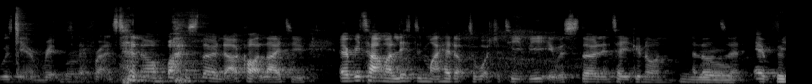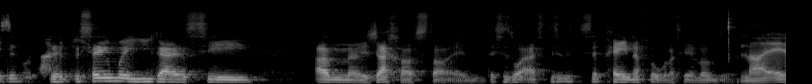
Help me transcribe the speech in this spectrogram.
was getting ripped left, right, and centre by Sterling. I can't lie to you. Every time I lifted my head up to watch the TV, it was Sterling taking on Alonso, Bro, and every the, single time. the, the same way you guys see, I don't know, Xhaka starting. This is what I, this is, this is a pain I feel when I see Alonso. Nah, it,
